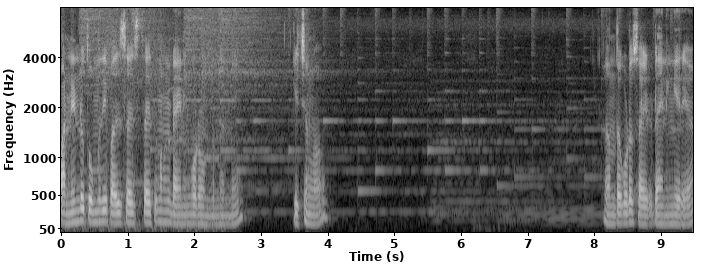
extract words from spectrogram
పన్నెండు తొమ్మిది పది సైజుతో అయితే మనకి డైనింగ్ కూడా ఉంటుందండి కిచెన్లో. ఇదంతా కూడా side dining area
